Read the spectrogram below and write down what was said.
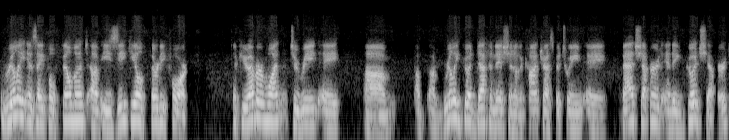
really is a fulfillment of Ezekiel 34. If you ever want to read a, um, a, a, really good definition of the contrast between a bad shepherd and a good shepherd,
